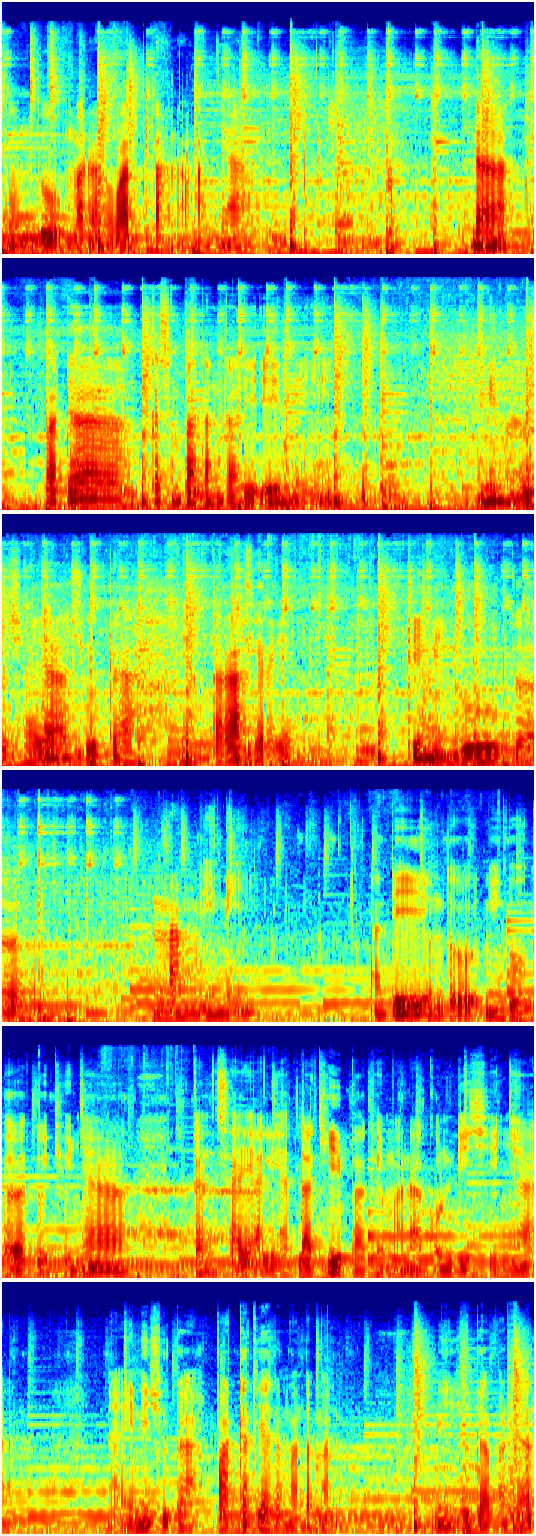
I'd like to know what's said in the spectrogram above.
untuk merawat tanamannya. Nah, pada kesempatan kali ini ini menurut saya sudah yang terakhir ya di minggu ke 6 ini nanti untuk minggu ke tujuhnya akan saya lihat lagi bagaimana kondisinya Nah, ini sudah padat ya, teman-teman. Ini sudah padat.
